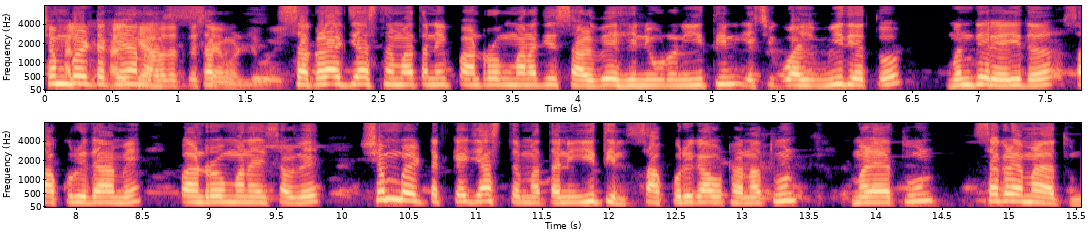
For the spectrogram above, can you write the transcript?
शंभर हलक्या- टक्के हलक्या येणार. आवाजात कसं काय सग- म्हणले होईल सगळ्यात जास्त मताने पांडुरंग मानाजी साळवे हे निवडून येतील याची ग्वाही मी देतो. मंदिर आहे इथं साकुरी धाम आहे. पांडुरंग मानाजी साळवे शंभर टक्के जास्त मताने येतील साकुरी गावठाणातून मळ्यातून सगळ्या मळ्यातून.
